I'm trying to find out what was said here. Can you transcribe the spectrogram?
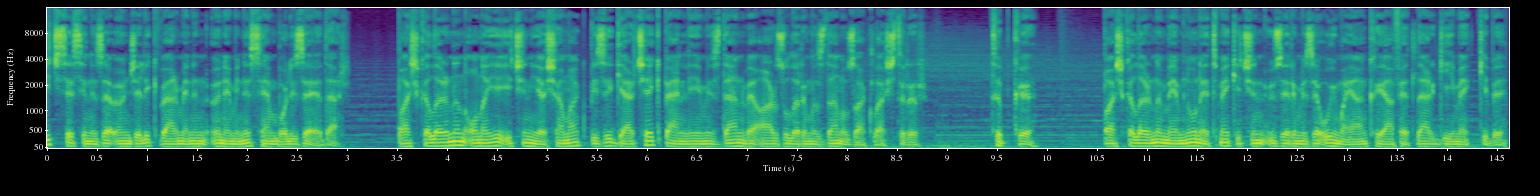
iç sesinize öncelik vermenin önemini sembolize eder. Başkalarının onayı için yaşamak bizi gerçek benliğimizden ve arzularımızdan uzaklaştırır. Tıpkı başkalarını memnun etmek için üzerimize uymayan kıyafetler giymek gibi.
